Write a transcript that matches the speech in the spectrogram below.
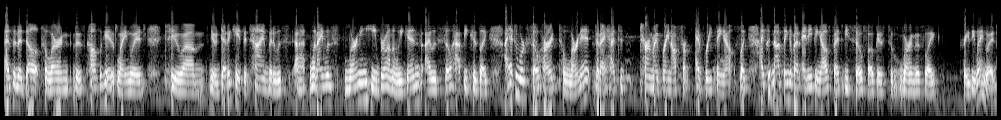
as an adult to learn this complicated language, to um, you know dedicate the time. But it was uh, when I was learning Hebrew on the weekends, I was so happy because like I had to work so hard to learn it that I had to turn my brain off from everything else. Like I could not think about anything else, but I had to be so focused to learn this like crazy language.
